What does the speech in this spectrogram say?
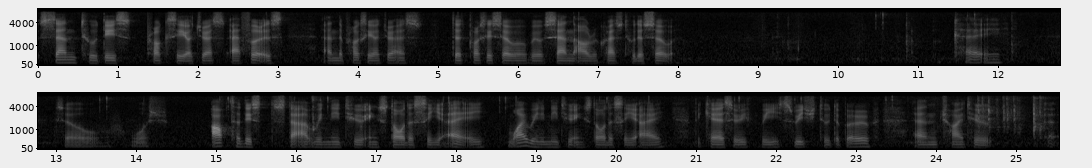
send to this proxy address at first and the proxy address the proxy server will send our request to the server. Okay, so after this step we need to install the CA. Why we need to install the CA? Because if we switch to the burp and try to uh,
